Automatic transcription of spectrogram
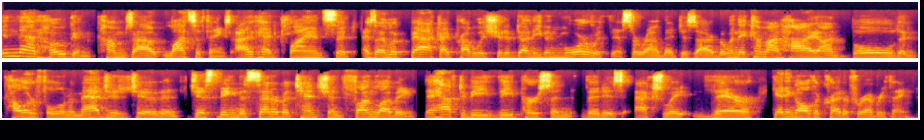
in that Hogan comes out lots of things. I've had clients that, as I look back, I probably should have done even more with this around that desire. But when they come out high on bold and colorful and imaginative and just being the center of attention, fun loving, they have to be the person that is actually there getting all the credit for everything.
